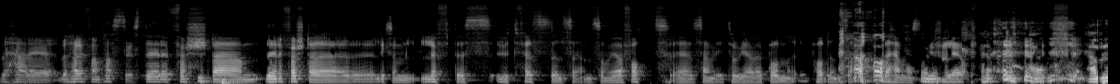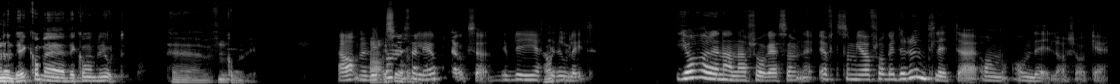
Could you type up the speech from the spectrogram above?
Det här är, det här är fantastiskt. Det är det första, det är det första liksom, löftesutfästelsen som vi har fått eh, sedan vi tog över podden. Så det här måste vi följa upp. ja, men det kommer, det kommer bli gjort. Eh, mm. kommer bli. Ja, men vi kommer att följa upp det också. Det blir jätteroligt. Okay. Jag har en annan fråga som, eftersom jag frågade runt lite om, om dig Lars-Åke.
